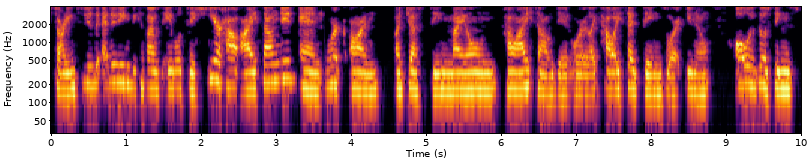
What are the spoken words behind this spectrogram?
starting to do the editing because I was able to hear how I sounded and work on adjusting my own how I sounded or like how I said things or, you know, all of those things.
